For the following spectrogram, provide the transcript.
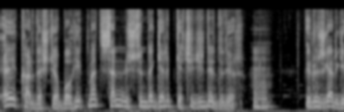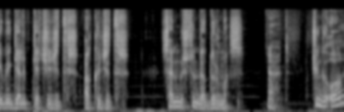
ey kardeş diyor bu hikmet senin üstünde gelip geçicidir diyor. Hı hı. Bir rüzgar gibi gelip geçicidir, akıcıdır. Senin üstünde durmaz. Evet. Çünkü o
